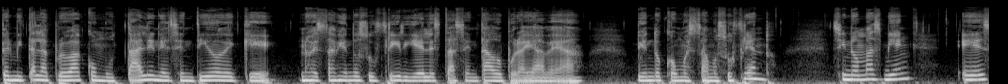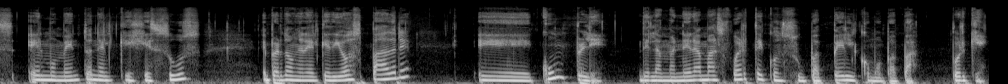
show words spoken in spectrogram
permita la prueba como tal en el sentido de que nos está viendo sufrir y Él está sentado por allá, vea, viendo cómo estamos sufriendo, sino más bien es el momento en el que Jesús, eh, perdón, en el que Dios Padre eh, cumple de la manera más fuerte con su papel como papá. ¿Por qué?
